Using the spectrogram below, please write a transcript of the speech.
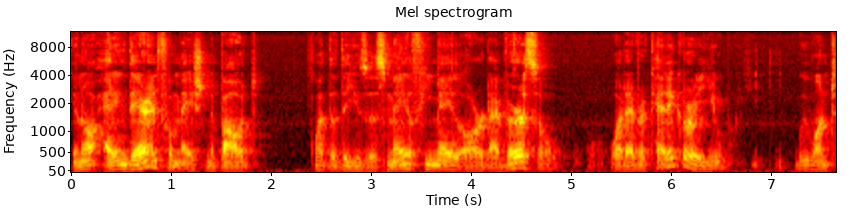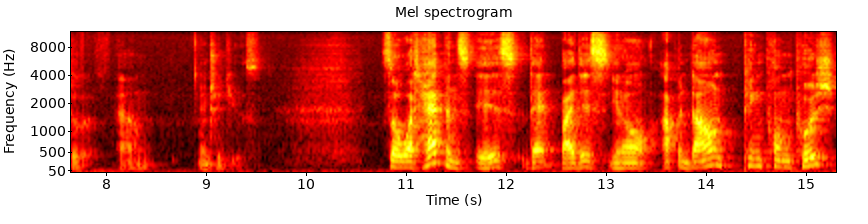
you know, adding their information about whether the user is male, female, or diverse, or whatever category you we want to um, introduce. So what happens is that by this, you know, up and down ping pong push,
